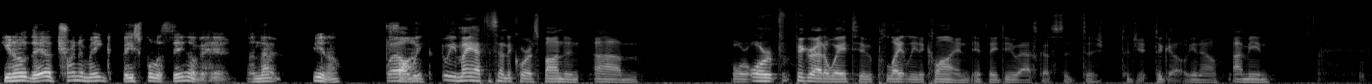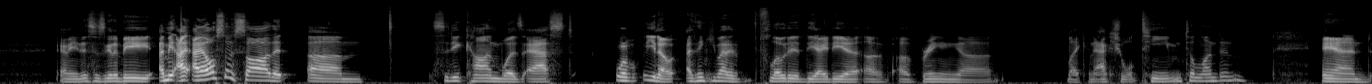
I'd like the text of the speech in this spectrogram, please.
you know, they're trying to make baseball a thing over here, and that you know. well, fine. we, we might have to send a correspondent, um, or or figure out a way to politely decline if they do ask us to to to, to go. You know, I mean, I mean, this is going to be. I mean, I, I also saw that um, Sadiq Khan was asked, Well, you know, I think he might have floated the idea of of bringing uh like an actual team to London, and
